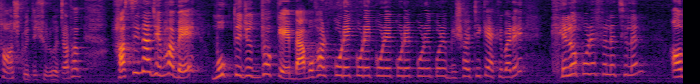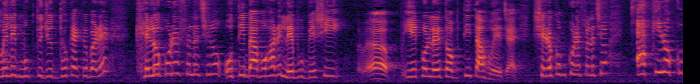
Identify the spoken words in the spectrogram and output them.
সংস্কৃতি শুরু হয়েছে। অর্থাৎ হাসিনা যেভাবে মুক্তিযুদ্ধকে ব্যবহার করে করে করে করে করে করে বিষয়টিকে একেবারে খেলো করে ফেলেছিলেন, আওয়ামী লীগ মুক্তিযুদ্ধকে একেবারে খেলো করে ফেলেছিল, অতি ব্যবহারে লেবু বেশি ইয়ে করলে তো তিতা হয়ে যায়, সেরকম করে ফেলেছিল। একই রকম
